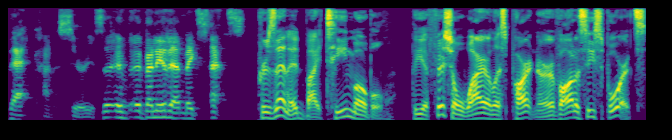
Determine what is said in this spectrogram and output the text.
that kind of serious, if, if any of that makes sense. Presented by T Mobile, the official wireless partner of Audacy Sports.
